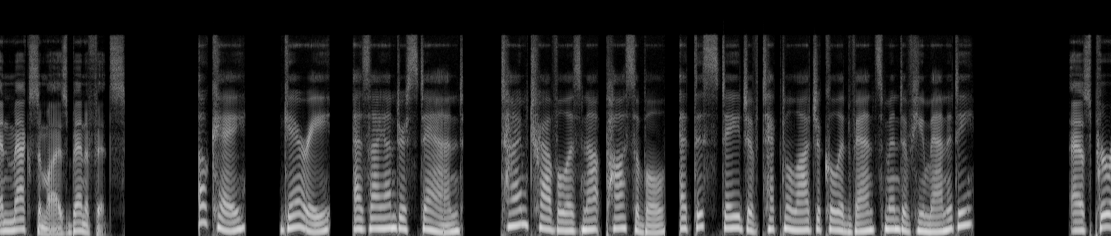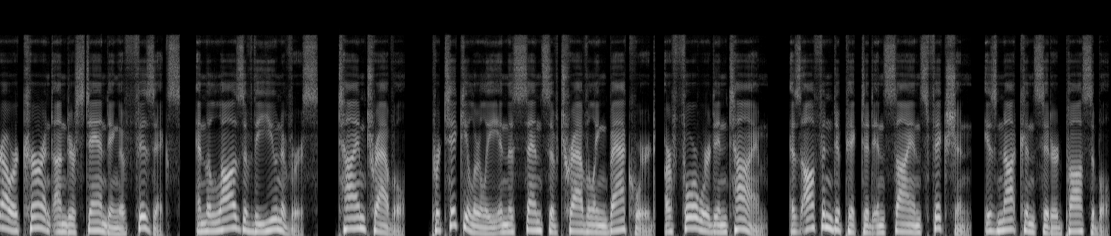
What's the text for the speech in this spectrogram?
and maximize benefits. Okay, Gary, as I understand, time travel is not possible at this stage of technological advancement of humanity? As per our current understanding of physics and the laws of the universe, time travel, particularly in the sense of traveling backward or forward in time, as often depicted in science fiction, is not considered possible.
